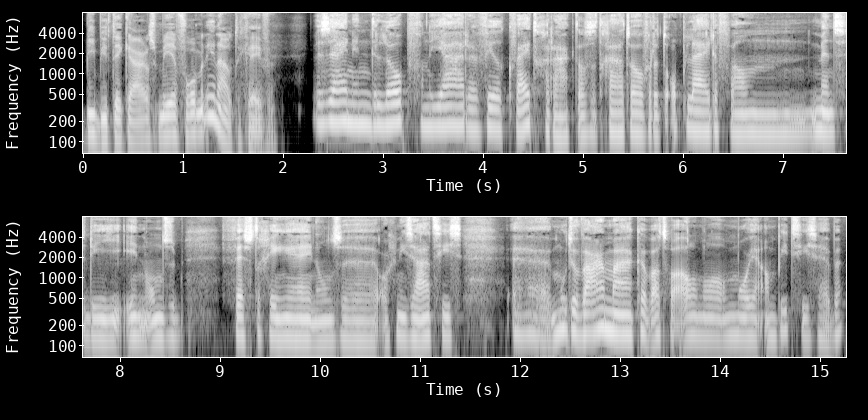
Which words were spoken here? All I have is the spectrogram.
bibliothecaris meer vorm en inhoud te geven. We zijn in de loop van de jaren veel kwijtgeraakt als het gaat over het opleiden van mensen die in onze vestigingen, in onze organisaties uh, moeten waarmaken wat we allemaal mooie ambities hebben.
